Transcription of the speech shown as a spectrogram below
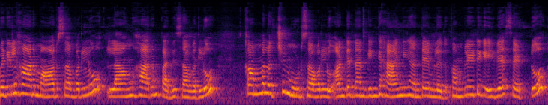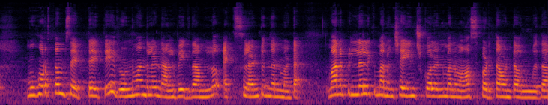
మిడిల్ హారం ఆరు సవర్లు లాంగ్ హారం పది సవర్లు కమ్మలు వచ్చి మూడు సవర్లు. అంటే దానికి ఇంకా హ్యాంగింగ్ అంతా ఏం లేదు. కంప్లీట్గా ఇదే సెట్ ముహూర్తం సెట్ అయితే రెండు వందల నలభై గ్రాముల్లో ఎక్సలెంట్ ఉందన్నమాట. మన పిల్లలకి మనం చేయించుకోవాలని మనం ఆశపడతా ఉంటాం కదా.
